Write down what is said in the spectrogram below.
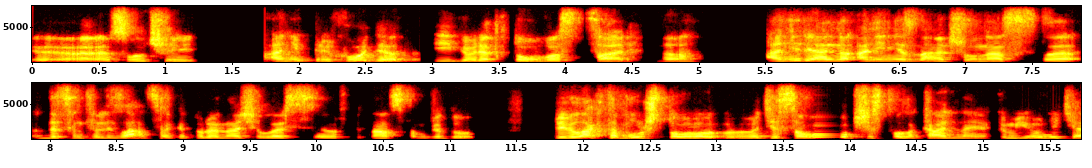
э, случай. Они приходят и говорят, кто у вас царь, да? Они реально, они не знают, что у нас э, децентрализация, которая началась э, в 2015 году, привела к тому, что эти сообщества локальные, комьюнити,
